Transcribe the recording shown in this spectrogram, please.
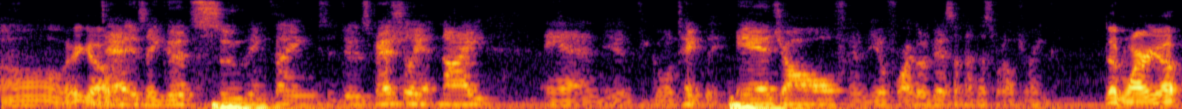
Oh, there you go. That is a good soothing thing to do, especially at night. And if you're going to take the edge off, and you know, before I go to bed, sometimes that's what I'll drink. Doesn't wire you up,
